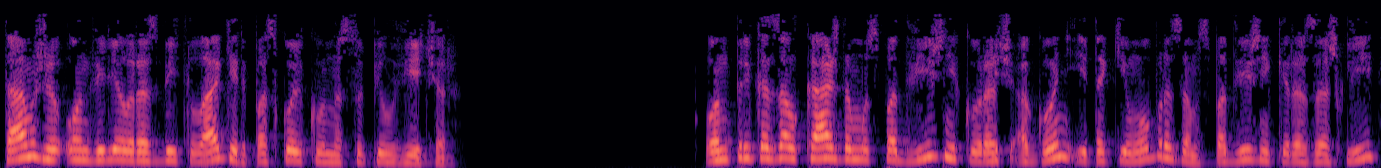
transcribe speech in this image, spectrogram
Там же он велел разбить лагерь, поскольку наступил вечер. Он приказал каждому сподвижнику разжечь огонь, и таким образом сподвижники разожгли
